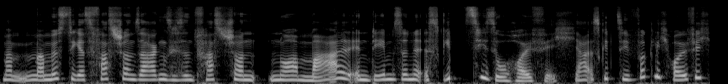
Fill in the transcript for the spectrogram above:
man, man müsste jetzt fast schon sagen, sie sind fast schon normal in dem Sinne, es gibt sie so häufig. Ja, es gibt sie wirklich häufig.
